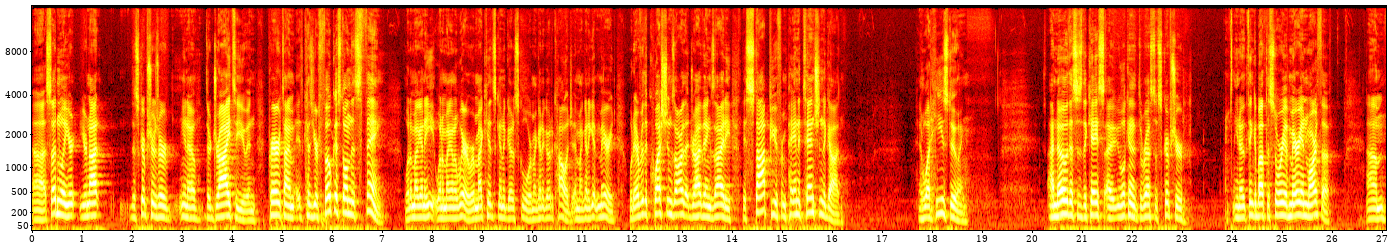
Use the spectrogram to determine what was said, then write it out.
Uh, suddenly, you're, you're not the scriptures are, you know, they're dry to you. And prayer time, because you're focused on this thing. What am I going to eat? What am I going to wear? Where are my kids going to go to school? Where am I going to go to college? Am I going to get married? Whatever the questions are that drive anxiety, they stop you from paying attention to God and what He's doing. I know this is the case. Uh, looking at the rest of Scripture, you know, think about the story of Mary and Martha. Um,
